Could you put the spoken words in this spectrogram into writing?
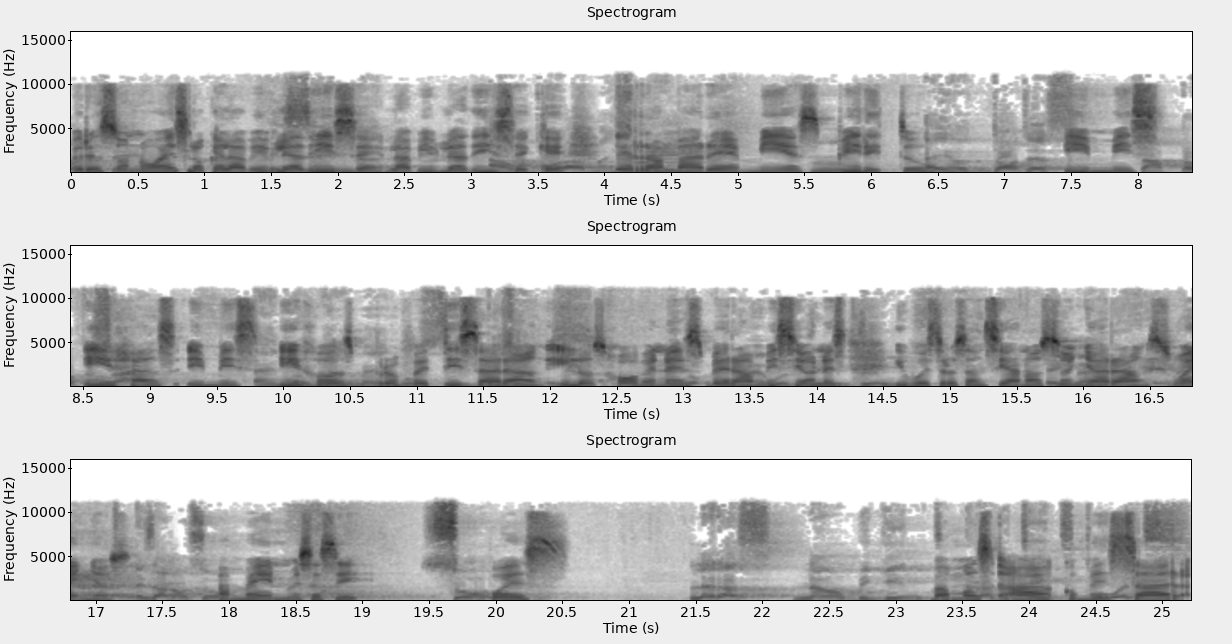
Pero eso no es lo que la Biblia dice. La Biblia dice que derramaré mi espíritu y mis hijas y mis hijos profetizarán y los jóvenes verán visiones y vuestros ancianos soñarán sueños. Amén, ¿no es así? Pues vamos a comenzar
